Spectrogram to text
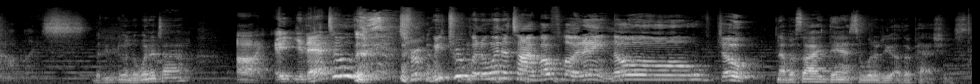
I'm like, "S- But even during the wintertime? uh, hey, you that too? Troop, we troop in the wintertime, Buffalo. It ain't no joke. Now, besides dancing, what are your other passions?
